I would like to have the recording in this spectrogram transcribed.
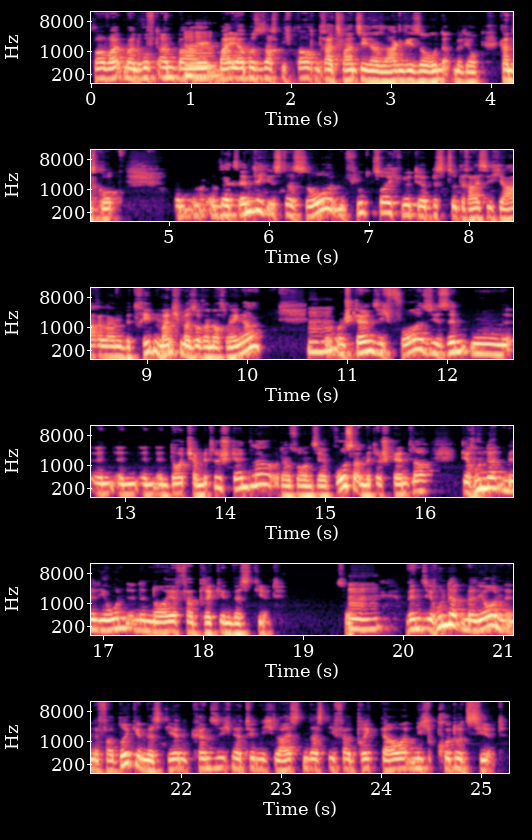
Frau Weidmann ruft an bei, mhm. bei Airbus und sagt, ich brauche einen 320, da sagen die so 100 Millionen, ganz grob. Und, und, und, letztendlich ist das so, ein Flugzeug wird ja bis zu 30 Jahre lang betrieben, manchmal sogar noch länger. Mhm. Und stellen sich vor, Sie sind ein, ein, ein, ein, deutscher Mittelständler oder so ein sehr großer Mittelständler, der 100 Millionen in eine neue Fabrik investiert. So. Mhm. Wenn Sie 100 Millionen in eine Fabrik investieren, können Sie sich natürlich nicht leisten, dass die Fabrik dauernd nicht produziert.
